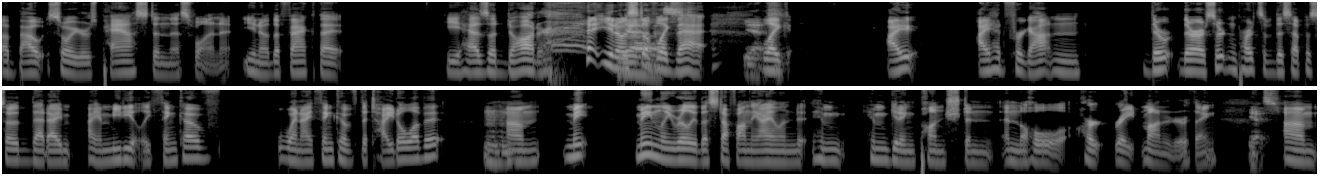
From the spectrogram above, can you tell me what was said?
about Sawyer's past in this one. You know, the fact that he has a daughter, you know, yes. stuff like that. Yes. Like I I had forgotten there there are certain parts of this episode that I I immediately think of when I think of the title of it. Mm-hmm. Um may, mainly really the stuff on the island him him getting punched and and the whole heart rate monitor thing yes um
